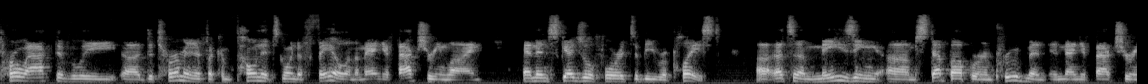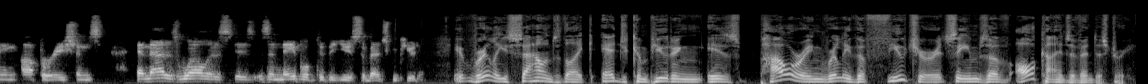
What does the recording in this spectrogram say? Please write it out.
proactively uh, determine if a component's going to fail in a manufacturing line and then schedule for it to be replaced. Uh, that's an amazing um, step up or improvement in manufacturing operations, and that as well is, is, is enabled through the use of edge computing. It really sounds like edge computing is powering really the future, it seems, of all kinds of industry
